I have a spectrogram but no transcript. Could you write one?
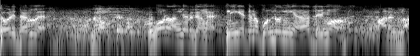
ஜோடி தெரில ஓனர் அங்க இருக்காங்க. நீங்க எத்தனை கொண்டு வந்தீங்க? அதாவது தெரியுமா? ஆடுங்களா?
